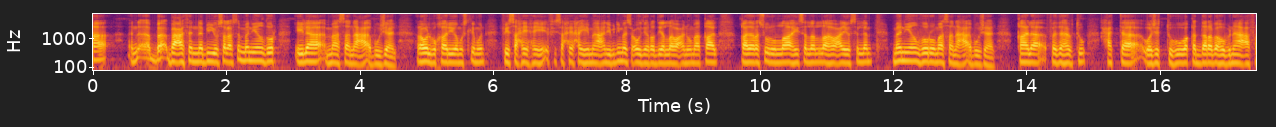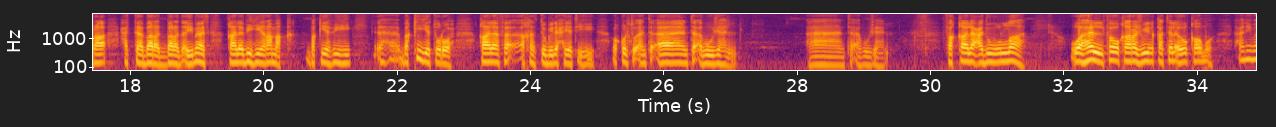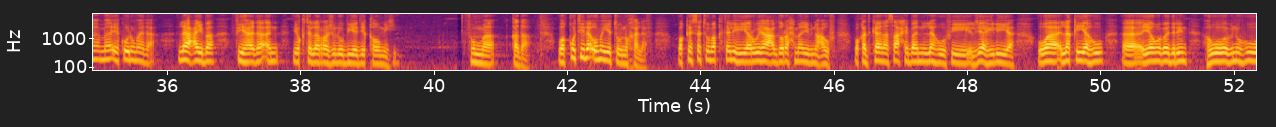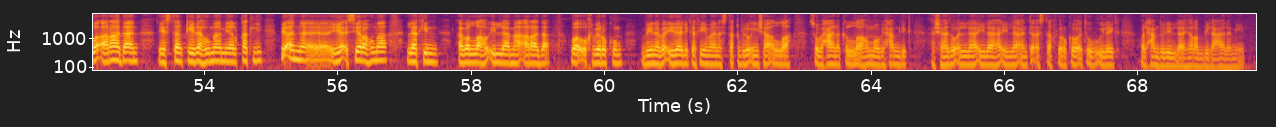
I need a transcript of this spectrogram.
بعث النبي صلى الله عليه وسلم من ينظر إلى ما صنع أبو جهل. روى البخاري ومسلم في صحيحه في صحيحهما عن ابن مسعود رضي الله عنهما قال قال رسول الله صلى الله عليه وسلم من ينظر ما صنع أبو جهل؟ قال فذهبت حتى وجدته وقد ضربه ابن عفراء حتى برد برد أي مات. قال به رمق بقي فيه بقية روح. قال فأخذت بلحيته وقلت أنت أنت أبو جهل أنت أبو جهل. فقال عدو الله وهل فوق رجل قتله قومه؟ يعني ما, ما يكون ماذا؟ لا عيب في هذا أن يقتل الرجل بيد قومه. ثم قضى. وقتل أمية بن خلف. وقصة مقتله يرويها عبد الرحمن بن عوف. وقد كان صاحبا له في الجاهلية ولقيه آه، يوم بدر هو وابنه وأراد أن يستنقذهما من القتل بأن آه، يأسرهما لكن أبى الله إلا ما أراد وأخبركم بنبأ ذلك فيما نستقبل إن شاء الله. سبحانك اللهم وبحمدك أشهد أن لا إله إلا أنت أستغفرك وأتوب إليك والحمد لله رب العالمين.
